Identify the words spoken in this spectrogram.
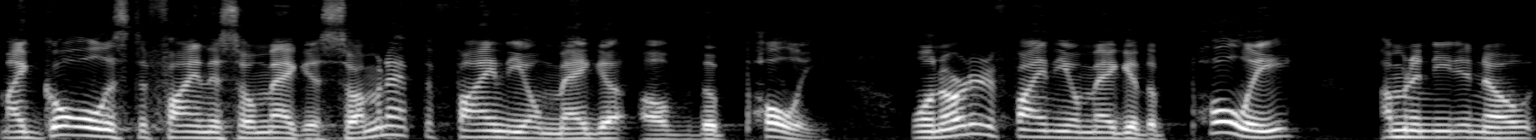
my goal is to find this omega. So I'm going to have to find the omega of the pulley. Well, in order to find the omega of the pulley, I'm going to need to know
